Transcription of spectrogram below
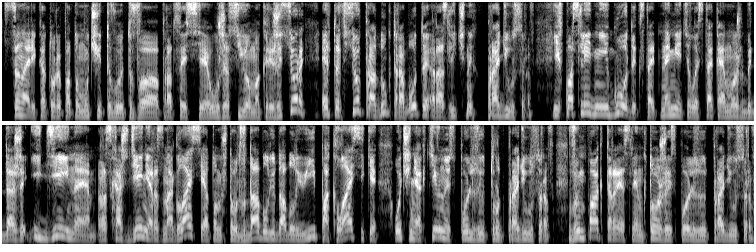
сценарий, который потом учитывают в процессе уже съемок режиссеры, это все продукт работы различных продюсеров. И в последние годы, кстати, наметилась такая, может быть, даже идейное расхождение, разногласие о том, что вот в WWE по классике очень активно используют труд продюсеров. В Impact Wrestling тоже используют продюсеров.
